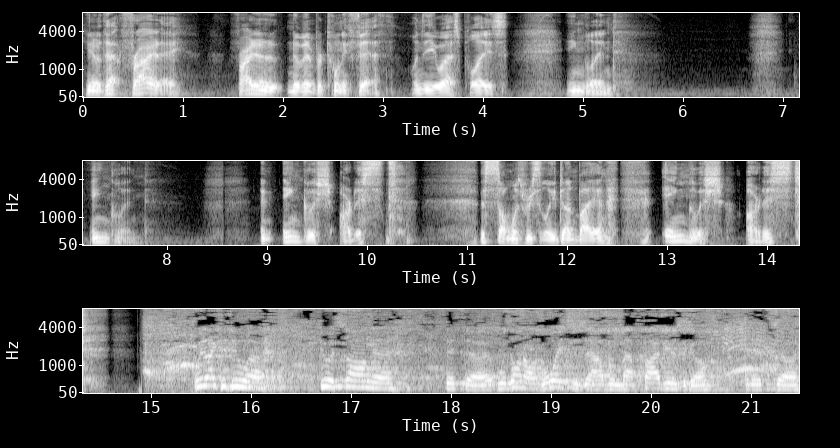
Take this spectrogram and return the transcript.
you know, that Friday, Friday, November 25th, when the U.S. plays England, England, an English artist. This song was recently done by an English artist. We like to do a do a song uh, that uh, was on our Voices album about five years ago, and it uh,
